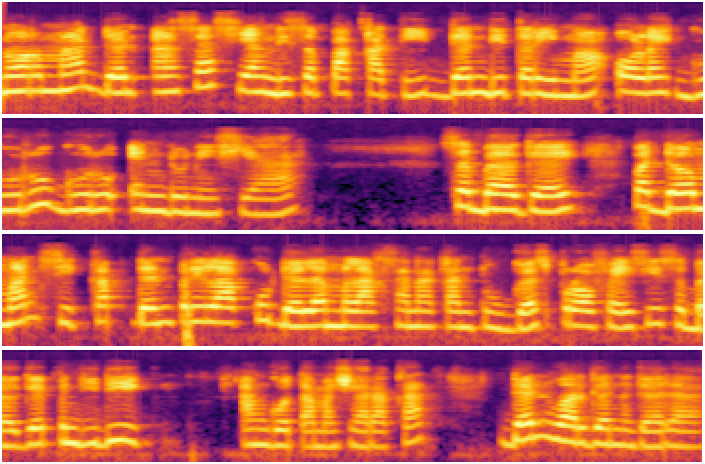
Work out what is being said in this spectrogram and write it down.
norma dan asas yang disepakati dan diterima oleh guru-guru Indonesia sebagai pedoman sikap dan perilaku dalam melaksanakan tugas profesi sebagai pendidik, anggota masyarakat, dan warga negara.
